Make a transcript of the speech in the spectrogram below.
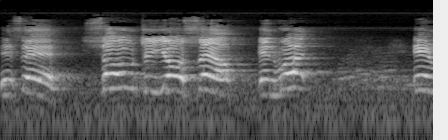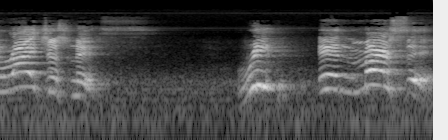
it says, Sow to yourself in what? in righteousness, reap in mercy,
